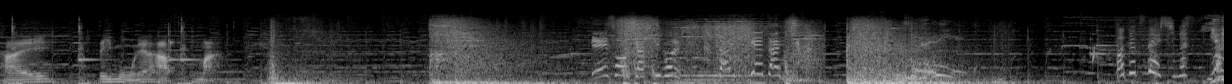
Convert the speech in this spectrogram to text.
ใช้ตีหมูเนี่ยนะครับ มา 映像ジャッキボール大形態 ますやっ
